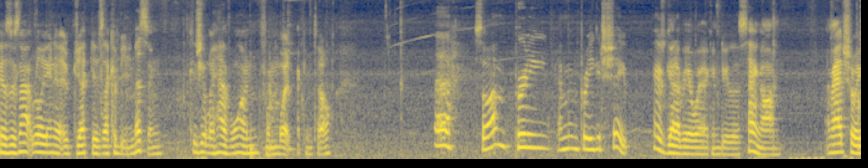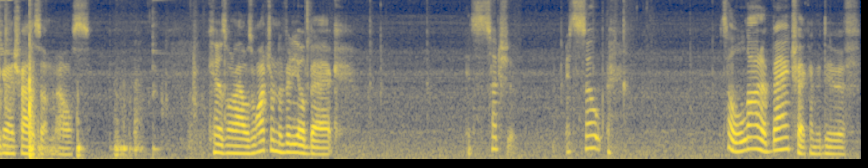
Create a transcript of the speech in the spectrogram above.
because there's not really any objectives I could be missing because you only have one from what I can tell. Uh, so I'm pretty I'm in pretty good shape. There's gotta be a way I can do this. Hang on. I'm actually gonna try something else. Because when I was watching the video back, it's such a, it's so, it's a lot of backtracking to do if,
